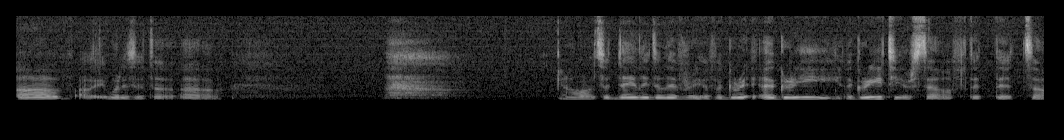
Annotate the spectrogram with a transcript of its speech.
of uh, what is it? Uh, uh, oh, it's a daily delivery of agree, agree, agree to yourself that that uh,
